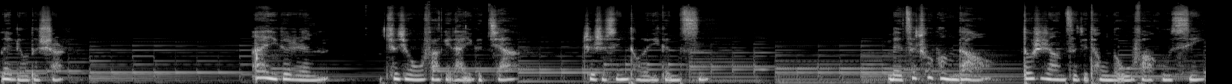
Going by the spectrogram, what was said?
泪流的事儿。爱一个人，却却无法给他一个家，这是心头的一根刺。每次触碰到，都是让自己痛得无法呼吸，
